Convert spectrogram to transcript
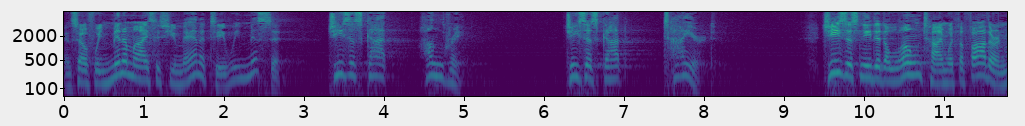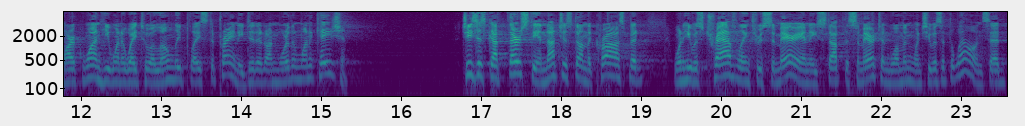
And so if we minimize his humanity, we miss it. Jesus got hungry. Jesus got tired. Jesus needed alone time with the Father. In Mark 1, he went away to a lonely place to pray, and he did it on more than one occasion. Jesus got thirsty, and not just on the cross, but when he was traveling through Samaria and he stopped the Samaritan woman when she was at the well and said,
